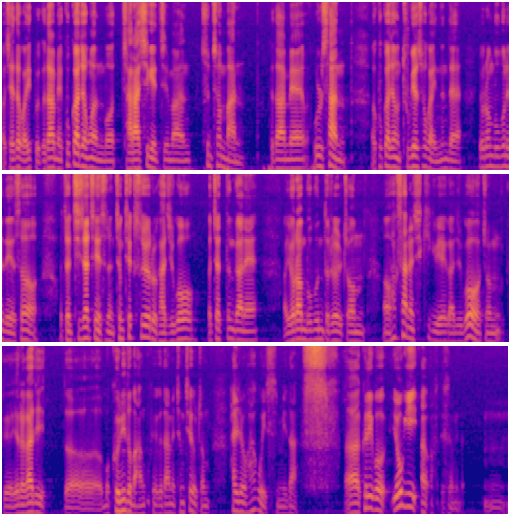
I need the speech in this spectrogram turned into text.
어, 제도가 있고 그 다음에 국가 정원 뭐 잘 아시겠지만 순천만 그 다음에 울산 어, 국가 정원 두 개소가 있는데 이런 부분에 대해서 어떤 지자체에서는 정책 수요를 가지고 어쨌든 간에 어, 이러한 부분들을 좀 어, 확산을 시키기 위해 가지고 좀그 여러 가지 어, 뭐 건의도 많고요. 그다음에 정책을 좀 하려고 하고 있습니다. 아, 그리고 여기 아, 죄송합니다. 음,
